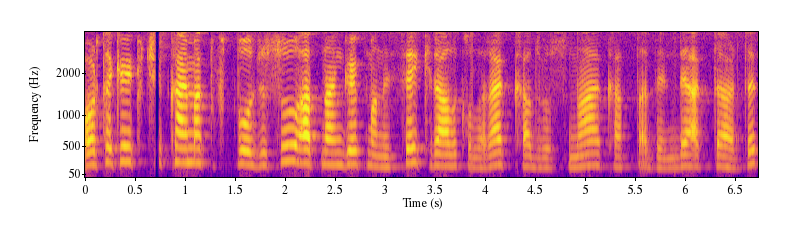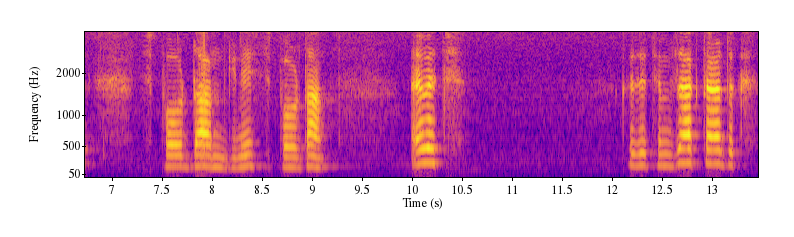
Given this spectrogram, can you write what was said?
Ortaköy Küçük Kaymaklı futbolcusu Adnan Gökman ise kiralık olarak kadrosuna katlı haberinde aktardık. Spordan, Güneş Spor'dan. Evet. Gazetemize aktardık.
